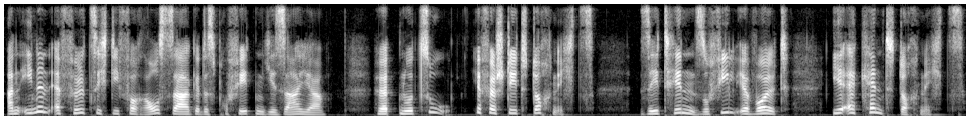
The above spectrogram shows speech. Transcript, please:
An ihnen erfüllt sich die Voraussage des Propheten Jesaja: Hört nur zu, ihr versteht doch nichts. Seht hin, so viel ihr wollt, ihr erkennt doch nichts.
